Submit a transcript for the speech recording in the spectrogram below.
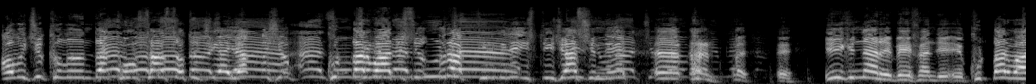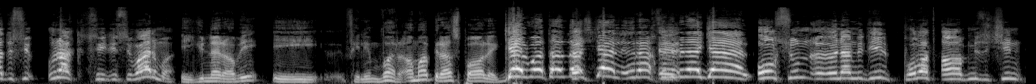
alıcı kılığında Gel korsan vatandaş, satıcıya gel. yaklaşıp En Kurtlar Vadisi burada. Irak filmini isteyeceğiz şimdi. Vizyona Ee, filmler. e, İyi günler beyefendi. E, Kurtlar Vadisi Irak CD'si var mı? İyi günler abi. İyi film var ama biraz pahalı. Gel vatandaş gel. Irak e, filmine gel. Olsun e, önemli değil. Polat abimiz için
